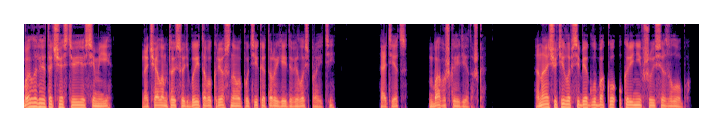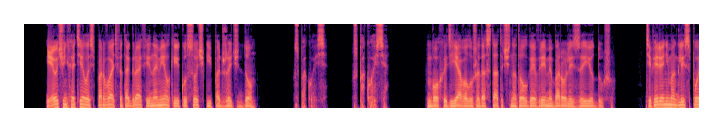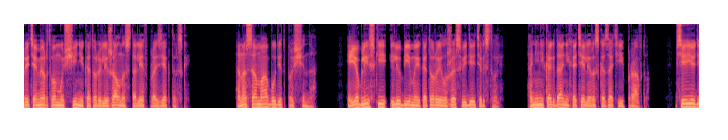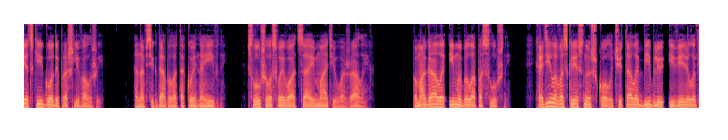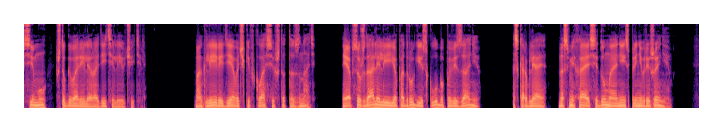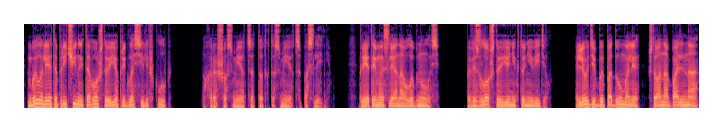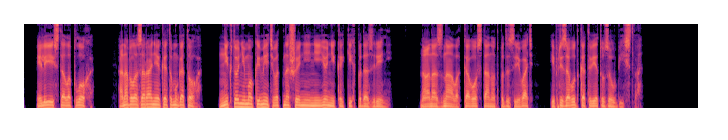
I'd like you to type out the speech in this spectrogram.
Было ли это частью ее семьи, началом той судьбы и того крестного пути, который ей довелось пройти? Отец, бабушка и дедушка. Она ощутила в себе глубоко укоренившуюся злобу. Ей очень хотелось порвать фотографии на мелкие кусочки и поджечь дом. Успокойся, успокойся. Бог и дьявол уже достаточно долгое время боролись за ее душу. Теперь они могли спорить о мертвом мужчине, который лежал на столе в прозекторской. Она сама будет прощена. Ее близкие и любимые, которые лжесвидетельствовали. Они никогда не хотели рассказать ей правду. Все ее детские годы прошли во лжи. Она всегда была такой наивной. Слушала своего отца и мать и уважала их. Помогала им и была послушной. Ходила в воскресную школу, читала Библию и верила всему, что говорили родители и учитель. Могли ли девочки в классе что-то знать? И обсуждали ли ее подруги из клуба по вязанию? Оскорбляя, насмехаясь и думая о ней с пренебрежением. Было ли это причиной того, что ее пригласили в клуб? Но хорошо смеется тот, кто смеется последним. При этой мысли она улыбнулась. Повезло, что ее никто не видел. Люди бы подумали, что она больна или ей стало плохо. Она была заранее к этому готова. Никто не мог иметь в отношении нее никаких подозрений. Но она знала, кого станут подозревать и призовут к ответу за убийство.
